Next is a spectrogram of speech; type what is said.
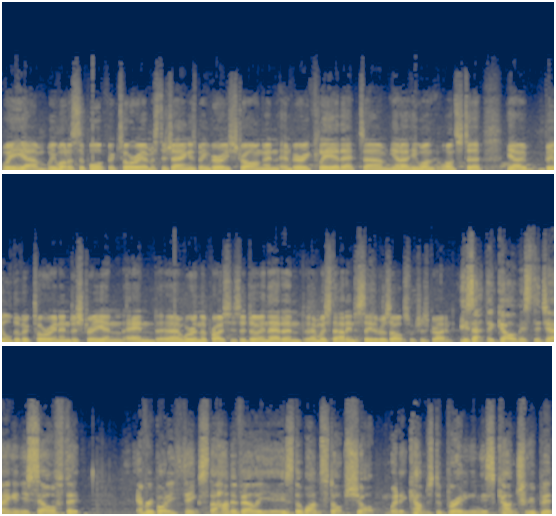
we um, we want to support Victoria. Mr. Zhang has been very strong and, and very clear that um, you know he want, wants to you know build the Victorian industry, and and uh, we're in the process of doing that, and, and we're starting to see the results, which is great. Is that the goal, Mr. Zhang, and yourself, that everybody thinks the Hunter Valley is the one stop shop when it comes to breeding in this country, but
